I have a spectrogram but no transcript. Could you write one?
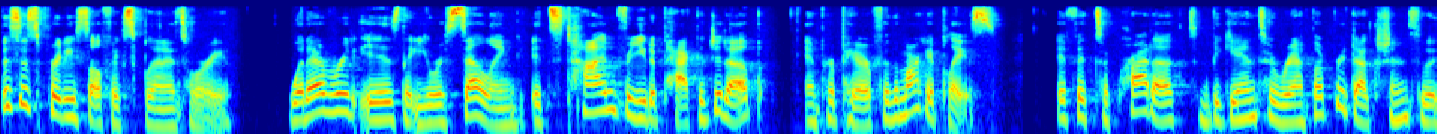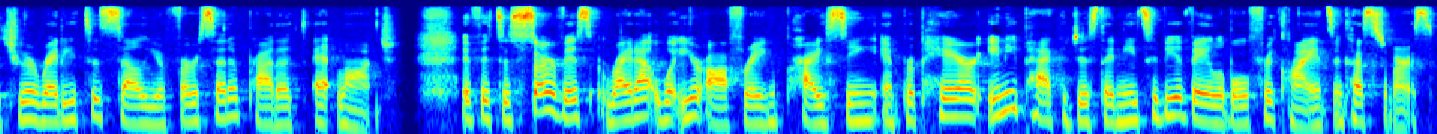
This is pretty self explanatory. Whatever it is that you are selling, it's time for you to package it up and prepare for the marketplace. If it's a product, begin to ramp up production so that you are ready to sell your first set of products at launch. If it's a service, write out what you're offering, pricing, and prepare any packages that need to be available for clients and customers.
